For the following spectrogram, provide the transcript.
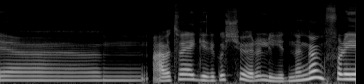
øh, Nei, vet du hva, jeg gidder ikke å kjøre lyden engang, fordi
